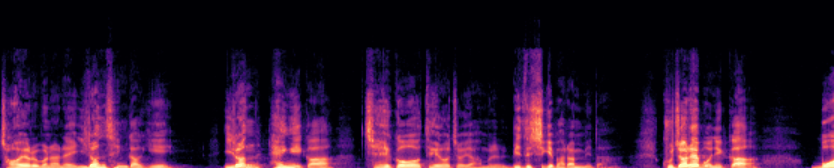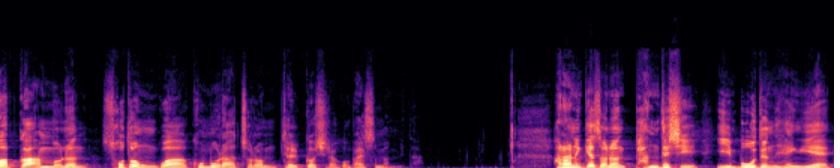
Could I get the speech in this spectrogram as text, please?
저 여러분 안에 이런 생각이 이런 행위가 제거되어져야 함을 믿으시기 바랍니다. 구절에 보니까 모압과 암몬은 소돔과 고모라처럼 될 것이라고 말씀합니다. 하나님께서는 반드시 이 모든 행위에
